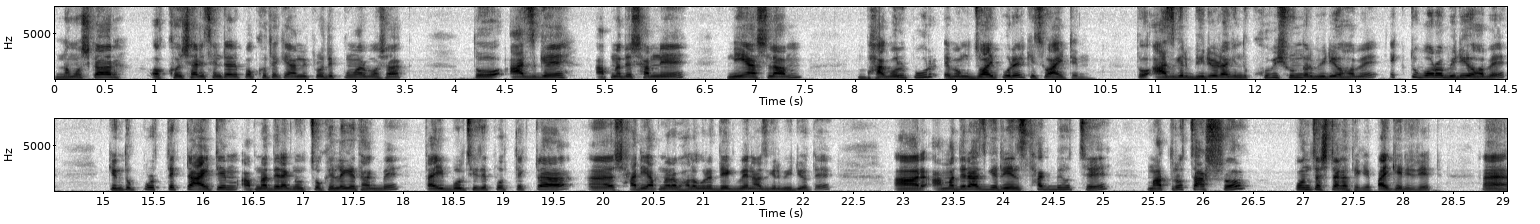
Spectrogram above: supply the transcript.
নমস্কার, অক্ষয় শাড়ি সেন্টারের পক্ষ থেকে আমি প্রদীপ কুমার বসাক। তো আজকে আপনাদের সামনে নিয়ে আসলাম ভাগলপুর এবং জয়পুরের কিছু আইটেম তো আজকের ভিডিওটা কিন্তু খুবই সুন্দর ভিডিও হবে, একটু বড় ভিডিও হবে, কিন্তু প্রত্যেকটা আইটেম আপনাদের একদম চোখে লেগে থাকবে। তাই বলছি যে প্রত্যেকটা শাড়ি আপনারা ভালো করে দেখবেন আজকের ভিডিওতে। আর আমাদের আজকে রেঞ্জ থাকবে হচ্ছে মাত্র চারশো পঞ্চাশ টাকা থেকে পাইকারি রেট হ্যাঁ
